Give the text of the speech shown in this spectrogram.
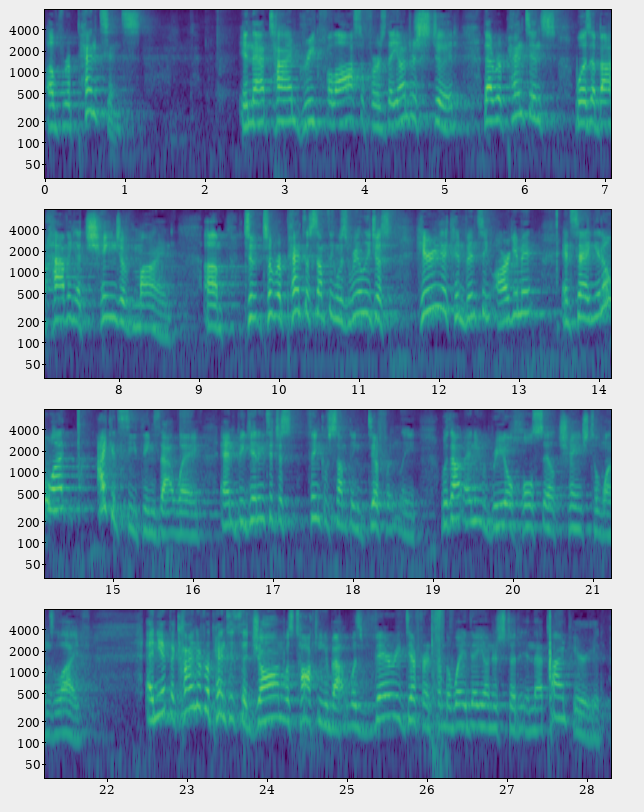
of repentance. In that time, Greek philosophers, they understood that repentance was about having a change of mind. Um, to, to repent of something was really just hearing a convincing argument and saying, you know what, I could see things that way, and beginning to just think of something differently without any real wholesale change to one's life. And yet, the kind of repentance that John was talking about was very different from the way they understood it in that time period.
